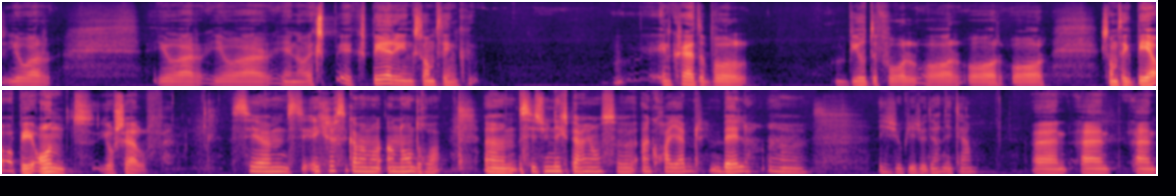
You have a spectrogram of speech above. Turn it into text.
you are you are you are you know ex- experiencing something incredible beautiful or or or something be- beyond yourself C'est, euh, écrire, c'est quand même un, endroit. Euh, c'est une expérience euh, incroyable, belle. et j'ai oublié le dernier terme. and and and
